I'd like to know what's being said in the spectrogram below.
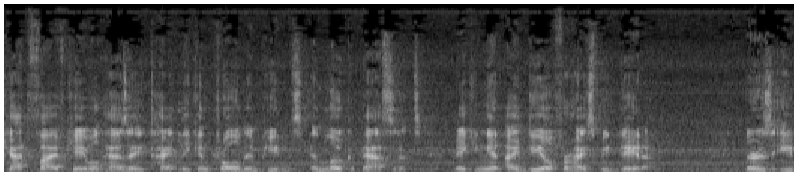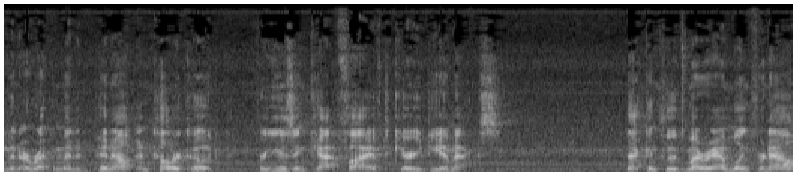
Cat5 cable has a tightly controlled impedance and low capacitance, making it ideal for high-speed data. There is even a recommended pinout and color code for using Cat5 to carry DMX. That concludes my rambling for now.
